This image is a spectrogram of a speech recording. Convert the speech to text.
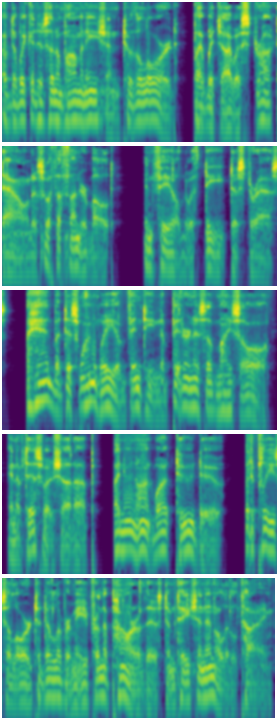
of the wicked is an abomination to the Lord, by which I was struck down as with a thunderbolt, and filled with deep distress. I had but this one way of venting the bitterness of my soul, and if this was shut up, I knew not what to do, but to please the Lord to deliver me from the power of this temptation in a little time,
